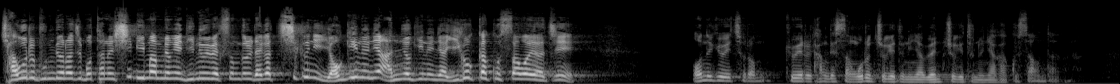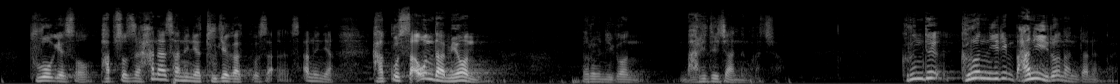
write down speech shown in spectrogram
좌우를 분별하지 못하는 12만 명의 니누의 백성들을 내가 치근히 여기느냐 안 여기느냐 이것 갖고 싸워야지. 어느 교회처럼 교회를 강대상 오른쪽에 두느냐 왼쪽에 두느냐 갖고 싸운다거나 부엌에서 밥솥을 하나 사느냐 두 개 갖고 사, 사느냐 갖고 싸운다면 여러분 이건 말이 되지 않는 거죠. 그런데 그런 일이 많이 일어난다는 거예요.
